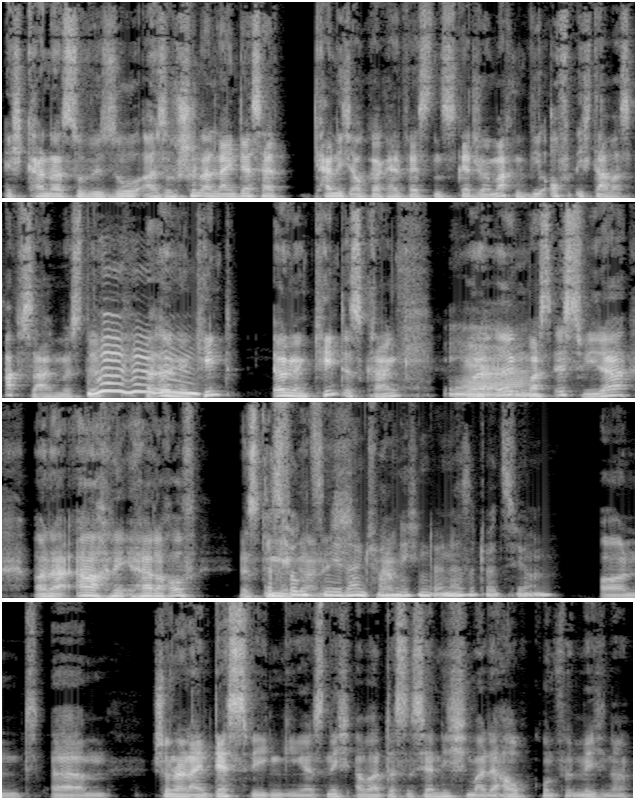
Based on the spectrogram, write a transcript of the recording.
Ich kann das sowieso, also schon allein deshalb kann ich auch gar keinen festen Schedule machen, wie oft ich da was absagen müsste, weil irgendein Kind, irgendein Kind ist krank Ja. oder irgendwas ist wieder oder ach nee, hör doch auf. Das, Das ginge gar funktioniert nicht, einfach ne? nicht in deiner Situation. Und ähm, schon allein deswegen ging es nicht, aber das ist ja nicht mal der Hauptgrund für mich, ne?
